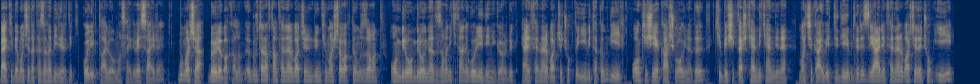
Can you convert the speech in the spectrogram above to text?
Belki de maçı da kazanabilirdik. Gol iptali olmasaydı vesaire. ayrı Bu maça böyle bakalım. Öbür taraftan Fenerbahçe'nin dünkü maçta baktığımız zaman 11-11 oynadığı zaman 2 tane gol yediğini gördük. Yani Fenerbahçe çok da iyi bir takım değil. 10 kişiye karşı oynadı ki Beşiktaş kendi kendine maçı kaybetti diyebiliriz. Yani Fenerbahçe'de çok iyi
